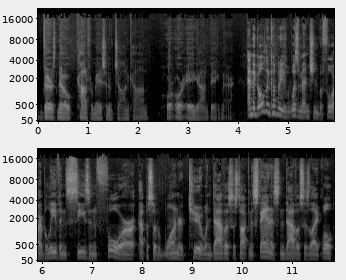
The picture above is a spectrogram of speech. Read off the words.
there's no confirmation of Jon Con or or Aegon being there. And the Golden Company was mentioned before, I believe, in season four, episode one or two, when Davos is talking to Stannis, and Davos is like, "Well,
